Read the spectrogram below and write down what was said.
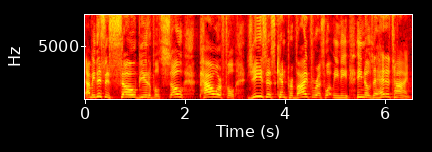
I mean, this is so beautiful, so powerful. Jesus can provide for us what we need, he knows ahead of time.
